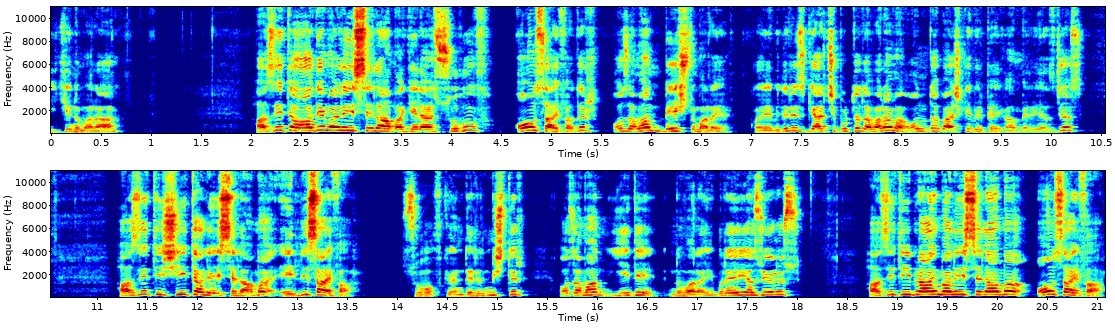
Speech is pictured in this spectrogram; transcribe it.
2 numara. Hz. Adem Aleyhisselam'a gelen suhuf 10 sayfadır. O zaman 5 numaraya koyabiliriz. Gerçi burada da var ama onu da başka bir peygambere yazacağız. Hz. Şiit Aleyhisselam'a 50 sayfa suhuf gönderilmiştir. O zaman 7 numarayı buraya yazıyoruz. Hz. İbrahim Aleyhisselam'a 10 sayfa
